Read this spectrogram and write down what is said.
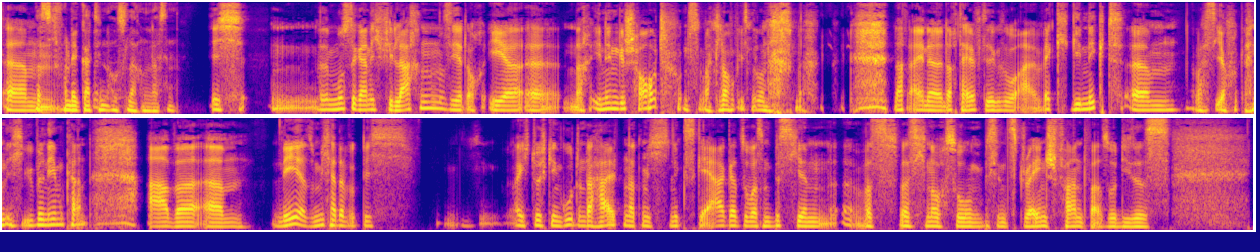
Ähm, Hast dich von der Gattin auslachen lassen? ich mh, musste gar nicht viel lachen. Sie hat auch eher äh, nach innen geschaut und es war, glaube ich, so nach, nach, nach einer, nach der Hälfte so äh, weggenickt, ähm, was ich auch gar nicht übel nehmen kann. Aber ähm, nee, also mich hat er wirklich eigentlich durchgehend gut unterhalten, hat mich nix geärgert, sowas ein bisschen, äh, was, was ich noch so ein bisschen strange fand, war so dieses,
